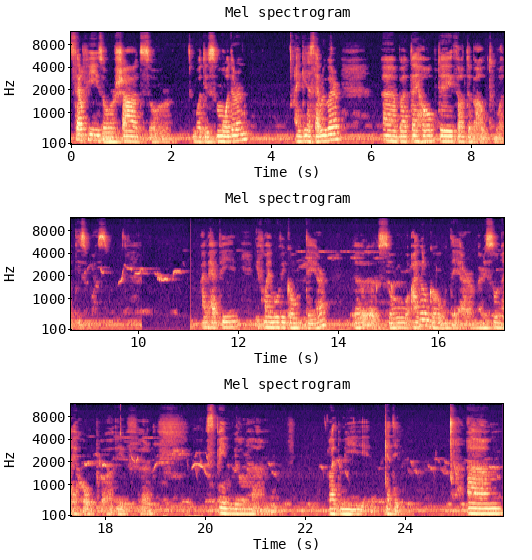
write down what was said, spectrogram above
selfies or shots or what is modern, I guess everywhere. Uh, but I hope they thought about what this was. I'm happy if my movie goes there. Uh, so I will go there very soon. I hope uh, if uh, Spain will um, let me get it. Um,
